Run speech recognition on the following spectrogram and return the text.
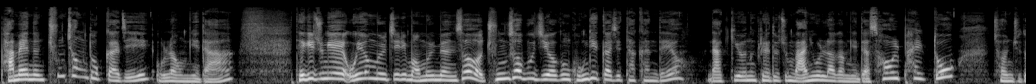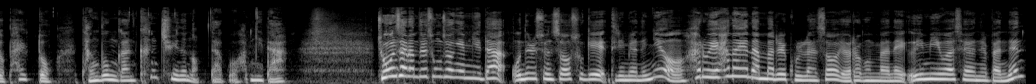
밤에는 충청도까지 올라옵니다. 대기 중에 오염물질이 머물면서 중서부 지역은 공기까지 탁한데요. 낮 기온은 그래도 좀 많이 올라갑니다. 서울 8도, 전주도 8도, 당분간 큰 추위는 없다고 합니다. 좋은 사람들 송정혜입니다. 오늘 순서 소개해 드리면은요. 하루에 하나의 낱말을 골라서 여러분만의 의미와 사연을 받는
